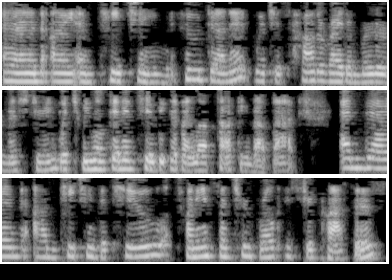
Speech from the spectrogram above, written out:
and I am teaching Who Done It, which is how to write a murder mystery, which we won't get into because I love talking about that. And then I'm teaching the two 20th century world history classes.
